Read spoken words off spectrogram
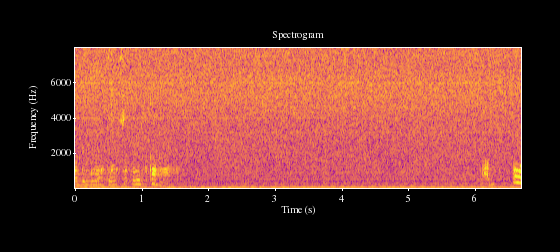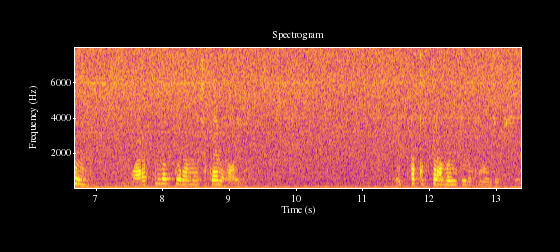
canal dele tempo só pra ele ficar bravo. Tá bom. Agora para procurar nosso canal aí. Eita, tá travando tudo aqui, meu Deus do céu.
